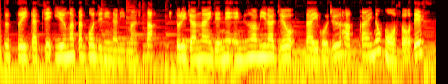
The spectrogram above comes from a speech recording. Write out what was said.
月1日夕方5時になりました。一人じゃないでね、えみまみラジオ第58回の放送です。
